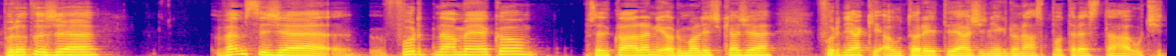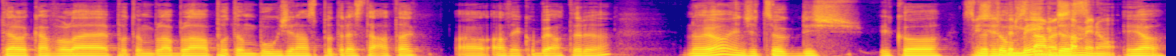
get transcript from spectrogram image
Protože vem si, že furt nám je jako předkládaný od malička, že furt nějaký autority a že někdo nás potrestá, učitelka, vole, potom bla, bla potom Bůh, že nás potrestá a tak a, a jakoby a teda. No jo, jenže co když jako jsme to my, kdo... sami, no. Jo.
